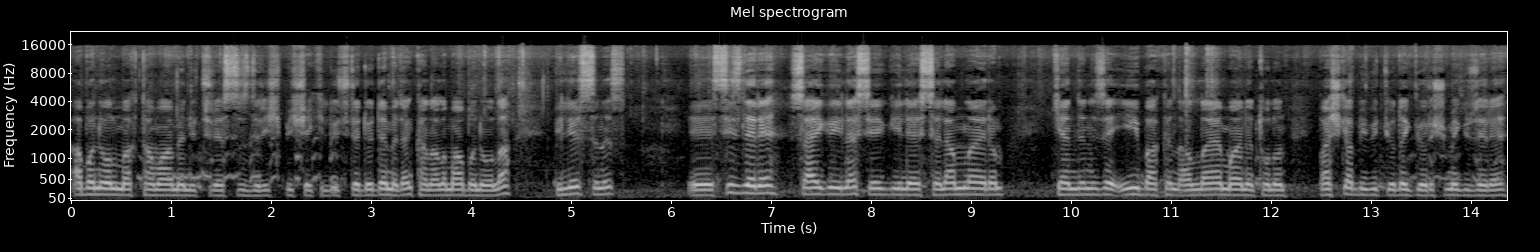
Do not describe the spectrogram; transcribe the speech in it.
Abone olmak tamamen ücretsizdir. Hiçbir şekilde ücret ödemeden kanalıma abone olabilirsiniz. E, sizlere saygıyla, sevgiyle selamlayırım. Kendinize iyi bakın. Allah'a emanet olun. Başka bir videoda görüşmek üzere.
